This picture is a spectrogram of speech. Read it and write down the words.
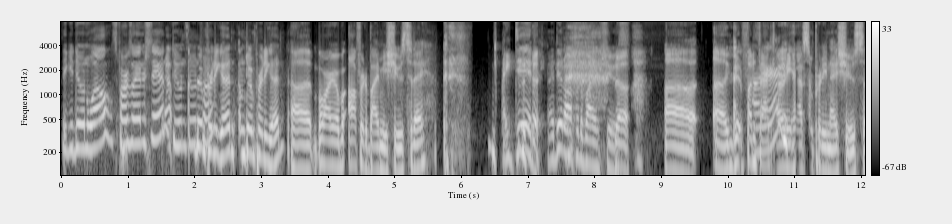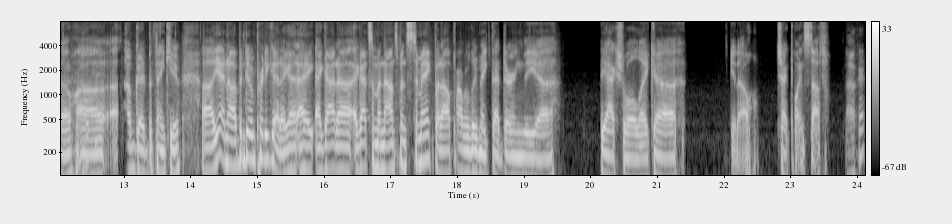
think you're doing well, as far as I understand. Yep, Doing doing, I'm doing pretty good. I'm doing pretty good. Uh, Mario offered to buy me shoes today. I did. I did offer to buy him shoes. No. Uh, uh, good fun All fact. I already have some pretty nice shoes, so uh, I'm good. But thank you. Uh, yeah, no, I've been doing pretty good. I got I, I got uh, I got some announcements to make, but I'll probably make that during the uh, the actual like uh, you know checkpoint stuff. Okay,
